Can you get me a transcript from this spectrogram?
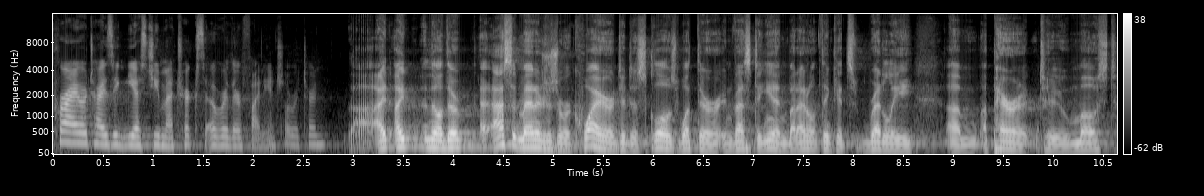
prioritizing ESG metrics over their financial return? I, I no, their asset managers are required to disclose what they're investing in, but I don't think it's readily um, apparent to most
